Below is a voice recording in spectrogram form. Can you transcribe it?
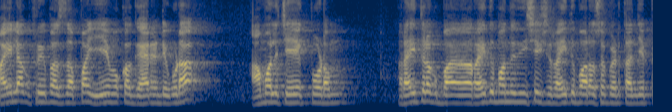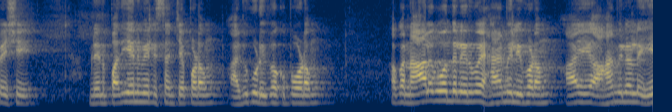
మహిళకు ఫ్రీ బస్ తప్ప ఏ ఒక్క గ్యారంటీ కూడా అమలు చేయకపోవడం రైతులకు రైతు బంధు తీసేసి రైతు భరోసా పెడతా అని చెప్పేసి నేను పదిహేను వేలు ఇస్తాను చెప్పడం అవి కూడా ఇవ్వకపోవడం ఒక నాలుగు వందల ఇరవై హామీలు ఇవ్వడం ఆ హామీలలో ఏ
